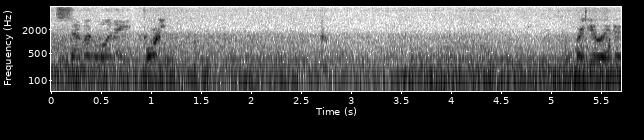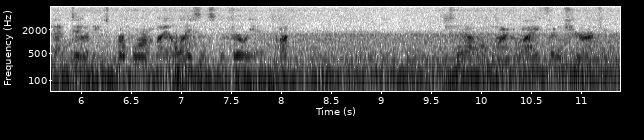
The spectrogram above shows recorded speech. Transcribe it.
Contact 718-40... Regulated activities performed by a licensed affiliate. Sell my life insurance.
